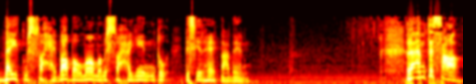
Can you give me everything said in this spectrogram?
بيت مش صحي. بابا وماما مش صحيين. أنتوا بصير هيك بعدين. رقم تسعة.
